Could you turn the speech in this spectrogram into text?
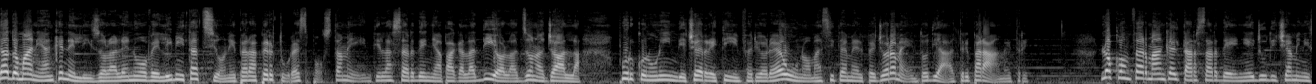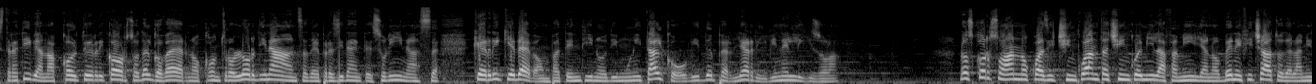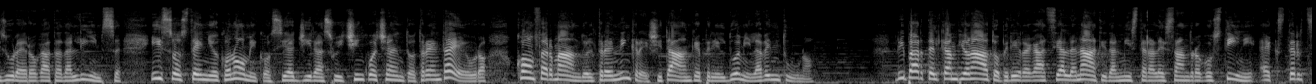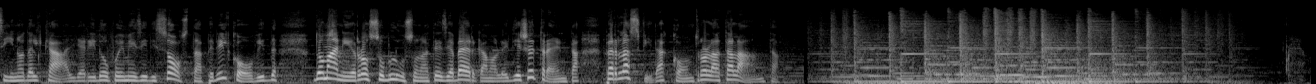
Da domani anche nell'isola le nuove limitazioni per apertura e spostamenti. La Sardegna paga l'addio alla zona gialla pur con un indice RT inferiore a 1, ma si teme il peggioramento di altri parametri. Lo conferma anche il TAR Sardegna. I giudici amministrativi hanno accolto il ricorso del governo contro l'ordinanza del presidente Solinas che richiedeva un patentino di immunità al Covid per gli arrivi nell'isola. Lo scorso anno quasi 55.000 famiglie hanno beneficiato della misura erogata dall'Inps. Il sostegno economico si aggira sui 530 euro, confermando il trend in crescita anche per il 2021. Riparte il campionato per i ragazzi allenati dal mister Alessandro Agostini, ex terzino del Cagliari. Dopo i mesi di sosta per il Covid, domani i rossoblù sono attesi a Bergamo alle 10.30 per la sfida contro l'Atalanta.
